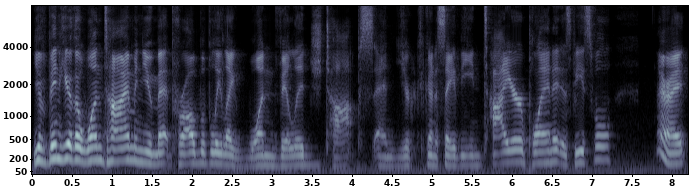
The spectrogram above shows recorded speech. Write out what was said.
You've been here the one time and you met probably like one village tops and you're to say the entire planet is peaceful? All right.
